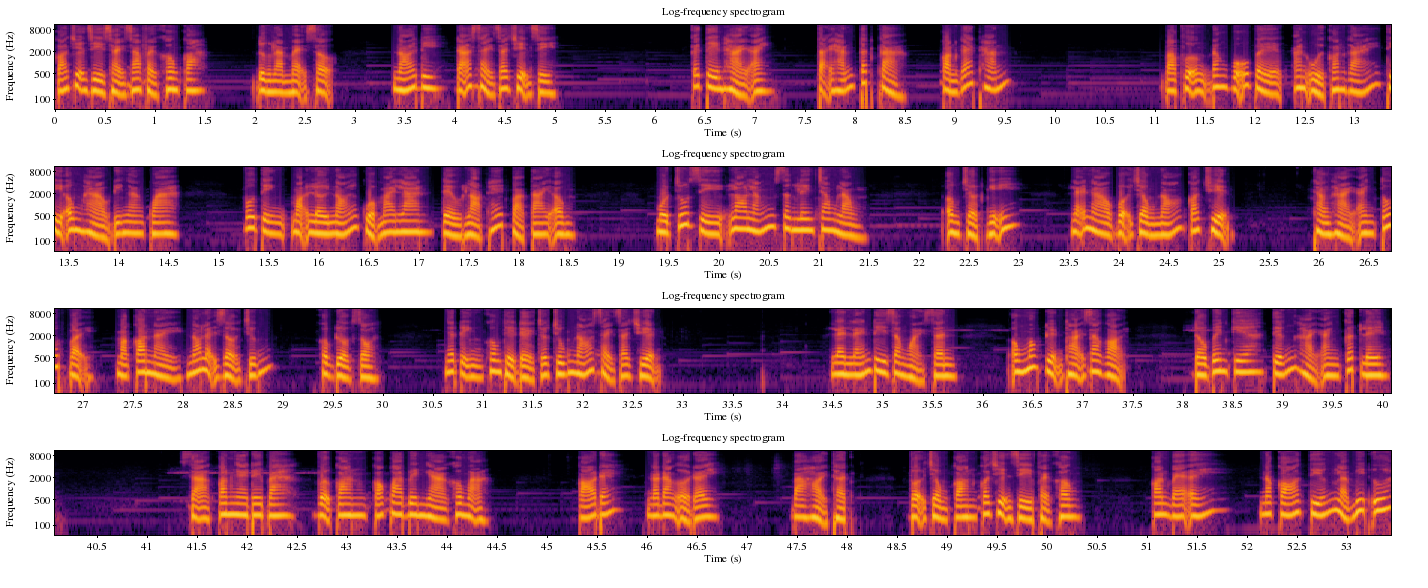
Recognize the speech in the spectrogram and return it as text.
Có chuyện gì xảy ra phải không con? Đừng làm mẹ sợ. Nói đi, đã xảy ra chuyện gì? Cái tên Hải Anh, tại hắn tất cả, còn ghét hắn. Bà Phượng đang vỗ về an ủi con gái thì ông Hảo đi ngang qua. Vô tình mọi lời nói của Mai Lan đều lọt hết vào tai ông. Một chút gì lo lắng dâng lên trong lòng. Ông chợt nghĩ, lẽ nào vợ chồng nó có chuyện? Thằng Hải Anh tốt vậy mà con này nó lại dở trứng. Không được rồi, nhất định không thể để cho chúng nó xảy ra chuyện. Lén lén đi ra ngoài sân, ông móc điện thoại ra gọi. Đầu bên kia tiếng Hải Anh cất lên. Dạ con nghe đây ba, vợ con có qua bên nhà không ạ? Có đấy, nó đang ở đây. Ba hỏi thật, vợ chồng con có chuyện gì phải không? Con bé ấy, nó có tiếng là mít ướt,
